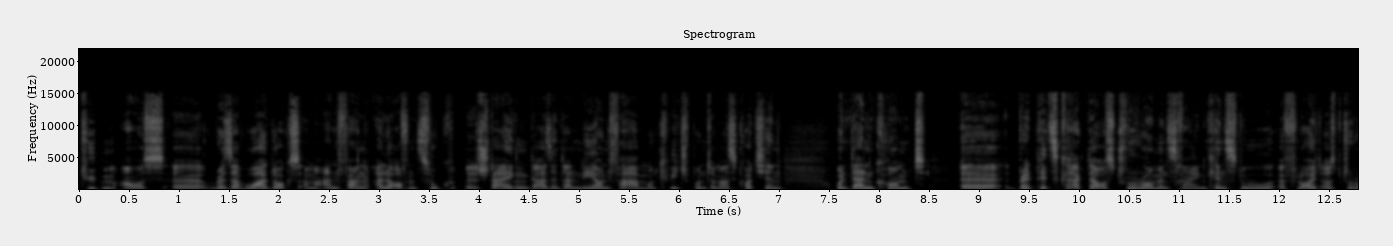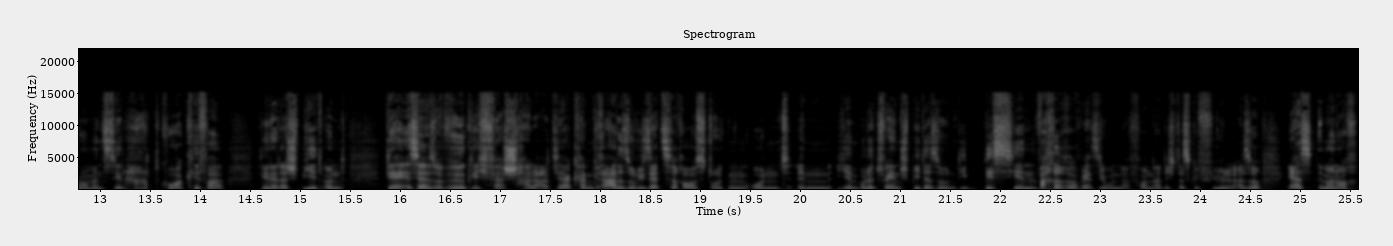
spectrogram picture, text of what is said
Typen aus äh, Reservoir Dogs am Anfang alle auf den Zug äh, steigen. Da sind dann Neonfarben und quietschbunte Maskottchen. Und dann kommt äh, Brad Pitts Charakter aus True Romance rein. Kennst du äh, Floyd aus True Romance, den Hardcore-Kiffer, den er da spielt? Und der ist ja so wirklich verschallert. Der kann gerade so die Sätze rausdrücken und in, hier in Bullet Train spielt er so die bisschen wachere Version davon, hatte ich das Gefühl. Also er ist immer noch,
